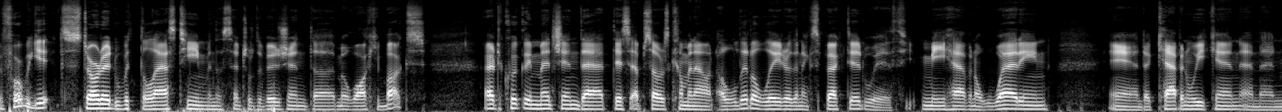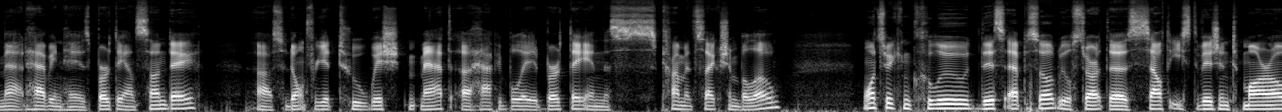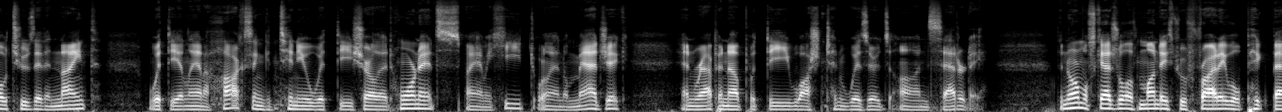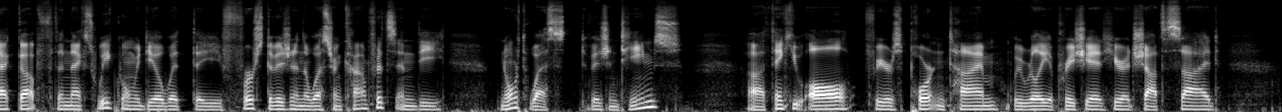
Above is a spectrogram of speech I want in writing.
Before we get started with the last team in the Central Division, the Milwaukee Bucks, I have to quickly mention that this episode is coming out a little later than expected with me having a wedding and a cabin weekend, and then Matt having his birthday on Sunday. Uh, so don't forget to wish Matt a happy belated birthday in the comment section below. Once we conclude this episode, we will start the Southeast Division tomorrow, Tuesday the 9th with the Atlanta Hawks and continue with the Charlotte Hornets, Miami Heat, Orlando Magic, and wrapping up with the Washington Wizards on Saturday. The normal schedule of Monday through Friday will pick back up for the next week when we deal with the first division in the Western Conference and the Northwest Division teams. Uh, thank you all for your support and time. We really appreciate it here at Shots Aside.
